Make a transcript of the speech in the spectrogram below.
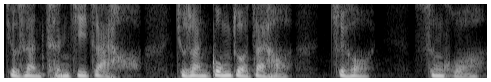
就算成绩再好，就算工作再好，最后生活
